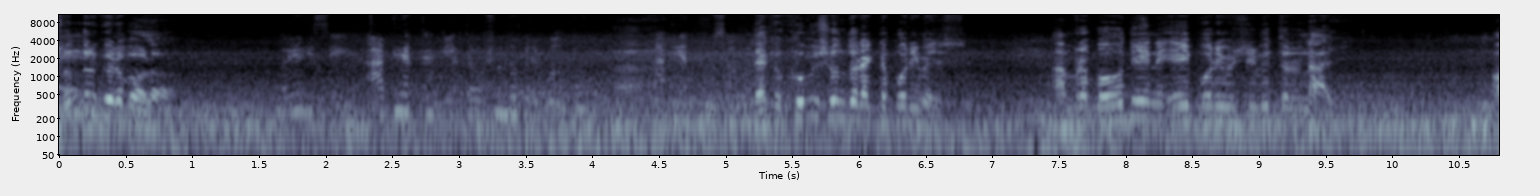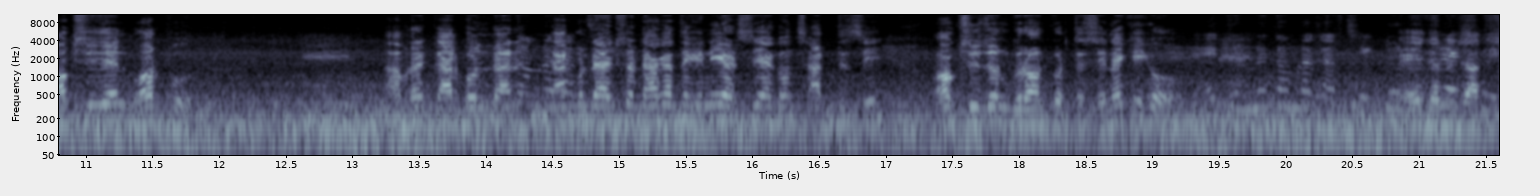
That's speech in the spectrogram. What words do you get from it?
সুন্দর করে বলো। হয়ে গেছে থাকলে তো সুন্দর করে বলতো। হ্যাঁ। দেখো খুবই সুন্দর একটা পরিবেশ। আমরা বহুদিন এই পরিবেশের ভিতরে নাই। অক্সিজেন ভরপুর। আমরা কার্বন ডাই- কার্বন ডাইঅক্সাইড ঢাকা থেকে নিয়ে আসছি এখন ছাড়তেছি। অক্সিজেন গ্রহণ করতেছি নাকি গো? এই যাচ্ছি। এই জন্য যাচ্ছি।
